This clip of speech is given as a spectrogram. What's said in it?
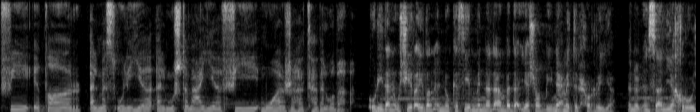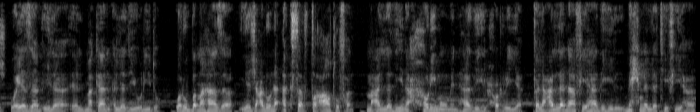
في إطار المسؤولية المجتمعية في مواجهة هذا الوباء. أريد أن أشير أيضا أنه كثير منا الآن بدأ يشعر بنعمة الحرية. أن الإنسان يخرج ويذهب إلى المكان الذي يريده وربما هذا يجعلنا أكثر تعاطفا مع الذين حرموا من هذه الحرية، فلعلنا في هذه المحنة التي فيها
